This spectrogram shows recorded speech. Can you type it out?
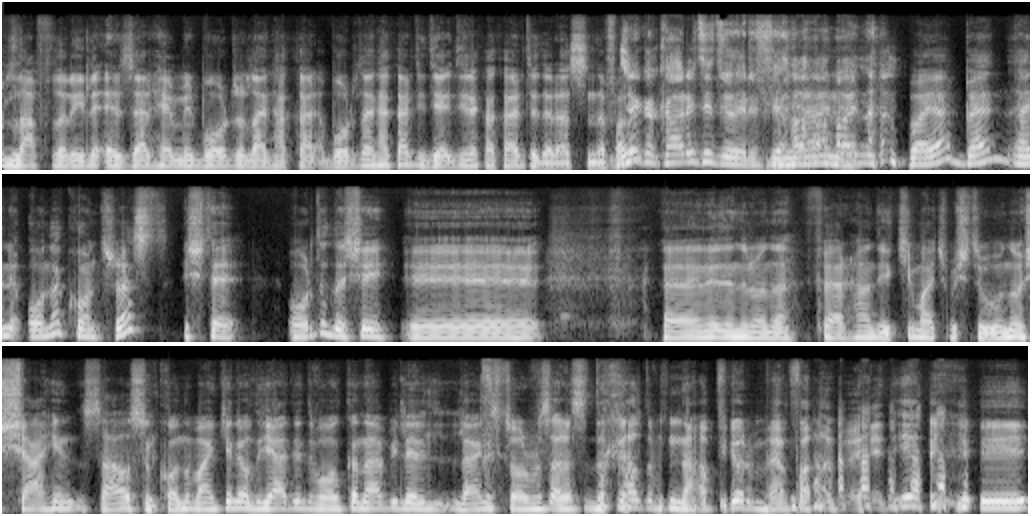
laflarıyla ezer hem borderline hakar borderline hakaret değil, direkt hakaret eder aslında falan. Direkt hakaret ediyor herif ya. Yani. Aynen. Baya ben hani ona kontrast işte orada da şey eee eee, ne denir ona? Ferhan değil kim açmıştı bunu? Şahin sağ olsun konu mankeni oldu? Ya dedi Volkan abiyle Linus Torvalds arasında kaldım. Ne yapıyorum ben falan böyle diye. Eee,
